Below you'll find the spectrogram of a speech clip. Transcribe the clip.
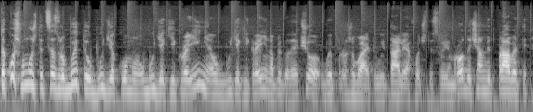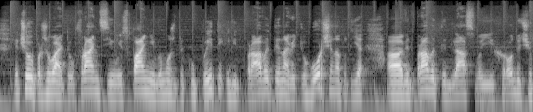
Також ви можете це зробити у будь-якому у будь-якій країні. У будь-якій країні, наприклад, якщо ви проживаєте у Італії, хочете своїм родичам відправити. Якщо ви проживаєте у Франції, у Іспанії, ви можете купити і відправити. Навіть Угорщина тут є відправити для своїх родичів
